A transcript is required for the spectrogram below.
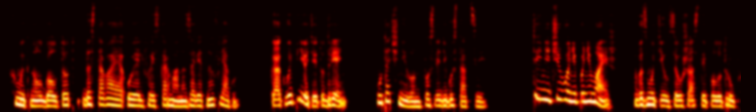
— хмыкнул Гол тот, доставая у эльфа из кармана заветную флягу. «Как вы пьете эту дрянь?» — уточнил он после дегустации. «Ты ничего не понимаешь», — возмутился ушастый полутруп.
